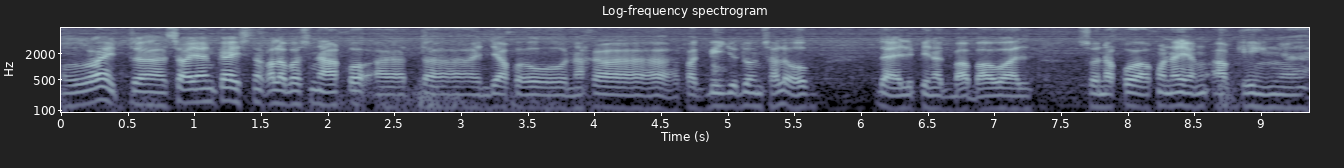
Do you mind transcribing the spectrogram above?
Alright, uh, so ayan guys, nakalabas na ako at ah, hindi ako nakapag-video doon sa loob dahil pinagbabawal. So nakuha ako na yung aking ah,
